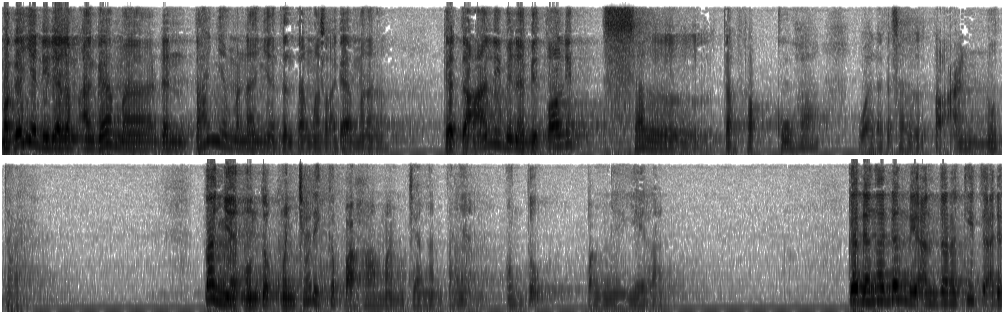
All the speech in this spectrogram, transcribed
Makanya di dalam agama dan tanya menanya tentang masalah agama, kata Ali bin Abi Thalib, sal tafaqquha wa la tasal ta'annuta. Tanya untuk mencari kepahaman, jangan tanya untuk pengeyelan. Kadang-kadang di antara kita ada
